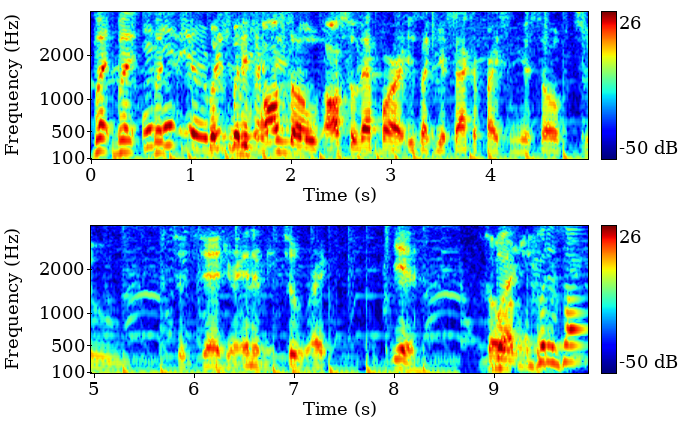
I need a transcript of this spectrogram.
But but but to your But, but it's question- also also that part is like you're sacrificing yourself to to dead your enemy too, right? yeah. So But- I mean, but it's all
